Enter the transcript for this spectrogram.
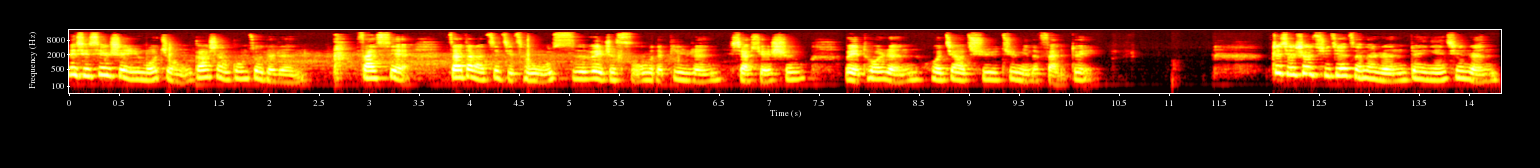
那些献身于某种高尚工作的人，发现遭到了自己曾无私为之服务的病人、小学生、委托人或教区居民的反对。这些社区阶层的人对年轻人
